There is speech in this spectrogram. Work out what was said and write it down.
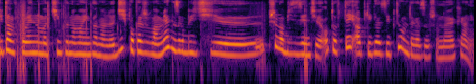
Witam w kolejnym odcinku na moim kanale. Dziś pokażę Wam, jak zrobić, yy, przerobić zdjęcie oto w tej aplikacji, którą teraz ruszam na ekranie.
